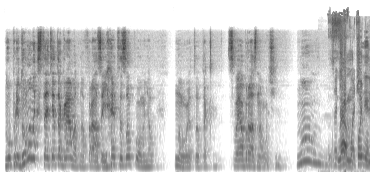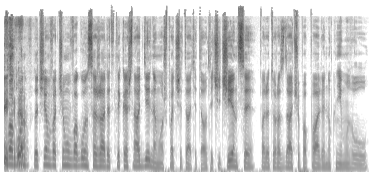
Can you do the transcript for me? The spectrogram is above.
Ну, придумана, кстати, это грамотно фраза, я это запомнил. Ну, это так своеобразно очень. Ну, зачем, да, мы поняли вагон, тебя. Зачем, почему вагон сажали, это ты, конечно, отдельно можешь почитать. Это вот и чеченцы под эту раздачу попали, но к нему у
